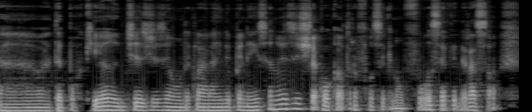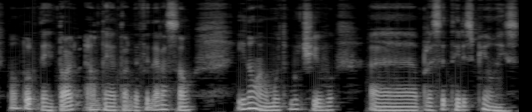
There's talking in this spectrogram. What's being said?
Uh, até porque antes de Zeon declarar a independência não existia qualquer outra força que não fosse a federação. Então todo território é um território da federação e não há muito motivo uh, para se ter espiões.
